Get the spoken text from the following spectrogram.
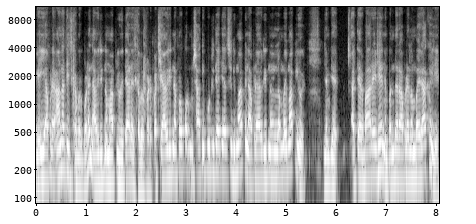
કે એ આપણે આનાથી જ ખબર પડે ને, આવી રીતના માપી હોય ત્યારે જ ખબર પડે. પછી આવી રીતના પ્રોપર છાતી પૂરી થાય ત્યાર સુધી માપીને આપણે આવી રીતના લંબાઈ માપી હોય. જેમ કે અત્યારે બારે છે ને, પંદર આપણે લંબાઈ રાખવી છે,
